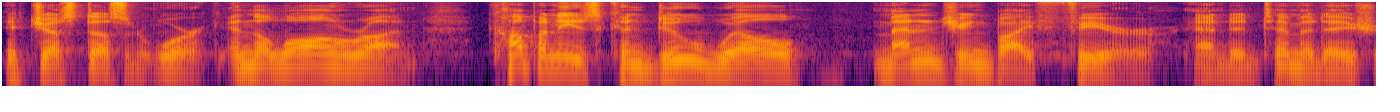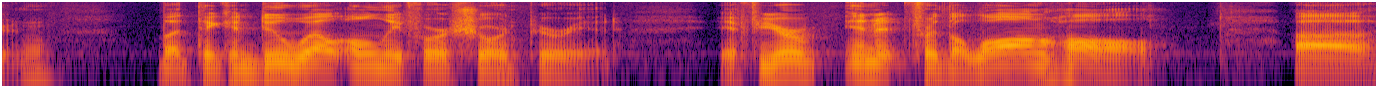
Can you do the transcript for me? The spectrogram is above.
It just doesn't work in the long run. Companies can do well managing by fear and intimidation, mm. but they can do well only for a short period. If you're in it for the long haul, uh,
